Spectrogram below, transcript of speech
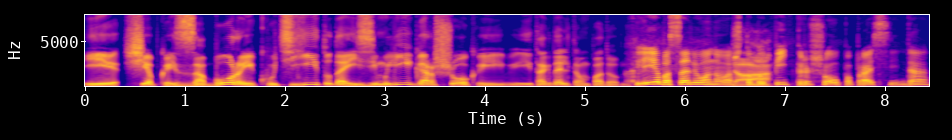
И щепка из забора, и кутьи туда, и земли горшок, и, и так далее, и тому подобное. Хлеба соленого, Да. чтобы пить пришел попросить, да.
